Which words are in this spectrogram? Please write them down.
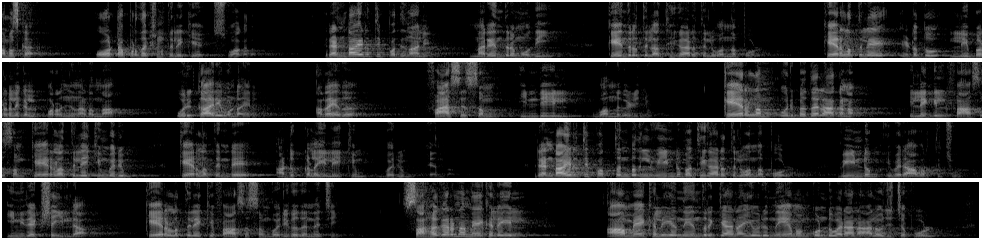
നമസ്കാരം. ഓട്ടപ്രദക്ഷിണത്തിലേക്ക് സ്വാഗതം. രണ്ടായിരത്തി പതിനാലിൽ നരേന്ദ്രമോദി കേന്ദ്രത്തിൽ അധികാരത്തിൽ വന്നപ്പോൾ കേരളത്തിലെ ഇടതു ലിബറലുകൾ പറഞ്ഞു നടന്ന ഒരു കാര്യമുണ്ടായിരുന്നു. അതായത് ഫാസിസം ഇന്ത്യയിൽ വന്നു കഴിഞ്ഞു. കേരളം ഒരു ബദലാകണം. ഇല്ലെങ്കിൽ ഫാസിസം കേരളത്തിലേക്കും വരും കേരളത്തിന്റെ അടുക്കളയിലേക്കും വരും എന്ന്. രണ്ടായിരത്തി പത്തൊൻപതിൽ വീണ്ടും അധികാരത്തിൽ വന്നപ്പോൾ വീണ്ടും ഇവരാവർത്തിച്ചു ഇനി രക്ഷയില്ല കേരളത്തിലേക്ക് ഫാസിസം വരിക തന്നെ ചെയ്യും. സഹകരണ മേഖലയിൽ ആ മേഖലയെ നിയന്ത്രിക്കാനായി ഒരു നിയമം കൊണ്ടുവരാൻ ആലോചിച്ചപ്പോൾ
